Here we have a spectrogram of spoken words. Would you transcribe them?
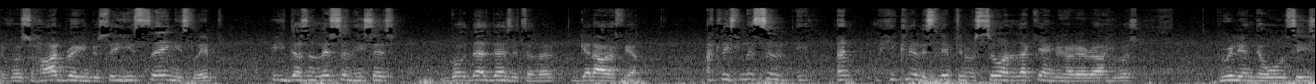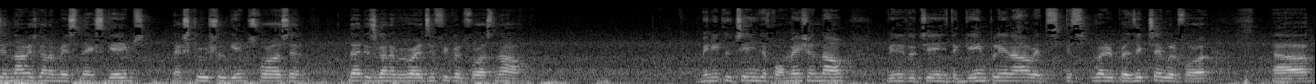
it was heartbreaking to see. He's saying he slipped, he doesn't listen. He says, "Go there, there's it, and get out of here." At least listen. He, and he clearly slipped and was so unlucky. Ander Herrera. He was brilliant the whole season. Now he's gonna miss next games, next crucial games for us, and that is gonna be very difficult for us now. We need to change the formation now. We need to change the gameplay now. It's it's very predictable for us. Uh,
